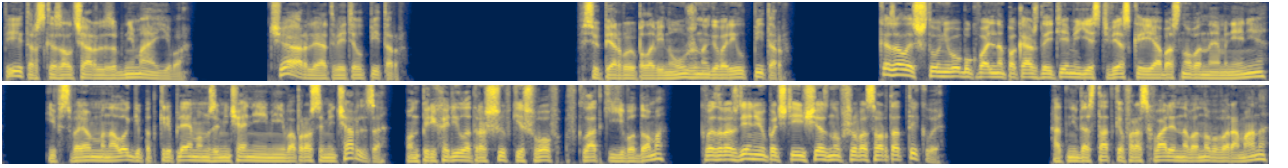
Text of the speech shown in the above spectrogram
«Питер», — сказал Чарльз, обнимая его. «Чарли», — ответил Питер. Всю первую половину ужина говорил Питер. Казалось, что у него буквально по каждой теме есть веское и обоснованное мнение, и в своем монологе, подкрепляемом замечаниями и вопросами Чарльза, он переходил от расшивки швов вкладки его дома к возрождению почти исчезнувшего сорта тыквы от недостатков расхваленного нового романа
